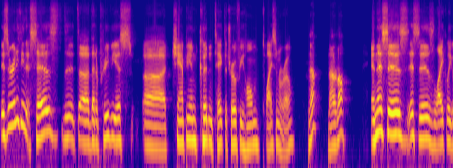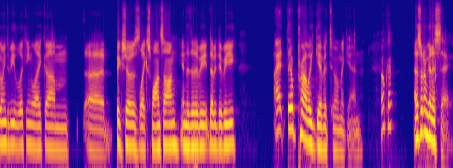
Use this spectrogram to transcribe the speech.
Is there anything that says that uh, that a previous uh, champion couldn't take the trophy home twice in a row? No, not at all. And this is this is likely going to be looking like um uh Big Show's like swan song in the WWE. I they'll probably give it to him again. Okay. That's what I'm gonna say.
